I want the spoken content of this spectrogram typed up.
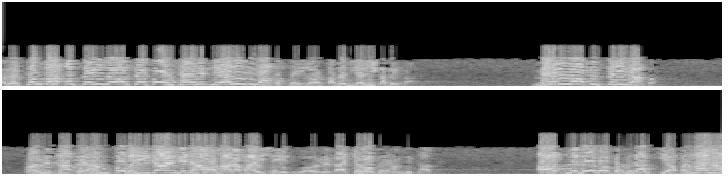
اگر تم واپس نہیں لوٹتے تو حسین ابن علی بھی واپس نہیں لوٹتا میں علی کا بیٹا۔ میں بھی واپس نہیں جاتا۔ انہوں نے کہا، پھر ہم تو نہیں جائیں گے جہاں ہمارا بھائی شہید ہوا۔ انہوں نے کہا، چلو پھر ہم بھی ساتھ آپ نے لوگوں کو خطاب کیا فرمانا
